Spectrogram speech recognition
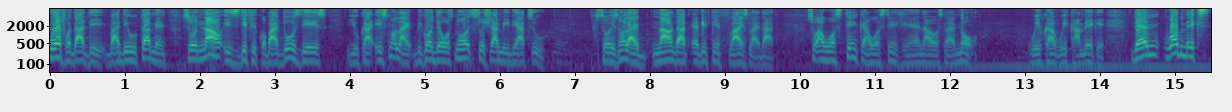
war for that day. But they will come in. So now it's difficult. But those days, you can. It's not like because there was no social media too. So it's not like now that everything flies like that. So I was thinking, I was thinking, and I was like, no, we can we can make it. Then what makes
